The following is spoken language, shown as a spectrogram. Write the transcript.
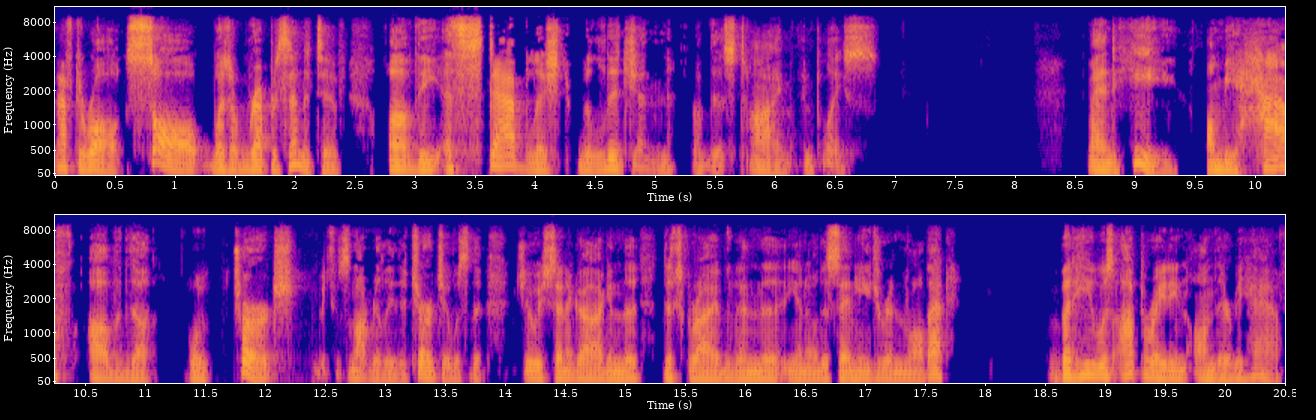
After all, Saul was a representative of the established religion of this time and place. And he, on behalf of the church, which was not really the church, it was the Jewish synagogue and the, the scribe and the, you know, the Sanhedrin and all that. But he was operating on their behalf.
